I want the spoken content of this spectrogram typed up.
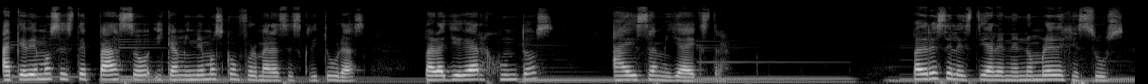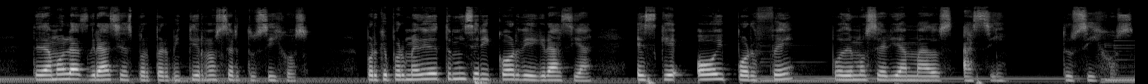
a que demos este paso y caminemos conforme a las escrituras para llegar juntos a esa milla extra. Padre Celestial, en el nombre de Jesús, te damos las gracias por permitirnos ser tus hijos, porque por medio de tu misericordia y gracia es que hoy por fe podemos ser llamados así, tus hijos.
